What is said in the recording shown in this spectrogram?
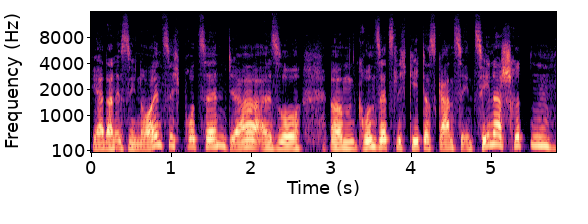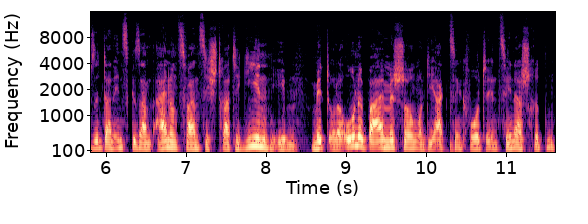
ja, dann ist sie 90 Prozent. Ja, also ähm, grundsätzlich geht das Ganze in Zehner-Schritten, sind dann insgesamt 21 Strategien, eben mit oder ohne Beimischung und die Aktienquote in Zehner-Schritten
